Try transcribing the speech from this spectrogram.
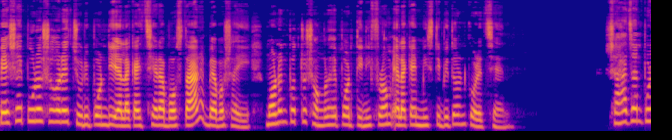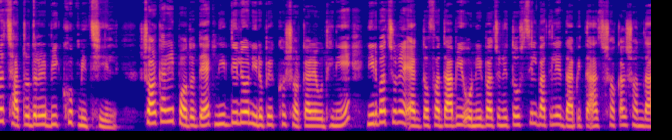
পেশায় পুরো শহরের চুরিপন্ডি এলাকায় ছেঁড়া বস্তার ব্যবসায়ী মনোনয়নপত্র সংগ্রহের পর তিনি ফ্রম এলাকায় মিষ্টি বিতরণ করেছেন। শাহজাহানপুরে ছাত্রদলের বিক্ষোভ মিছিল। সরকারের পদত্যাগ নির্দলীয় নিরপেক্ষ সরকারের অধীনে নির্বাচনের এক দফা দাবি ও নির্বাচনী তফসিল বাতিলের দাবিতে আজ সকাল সন্ধ্যা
